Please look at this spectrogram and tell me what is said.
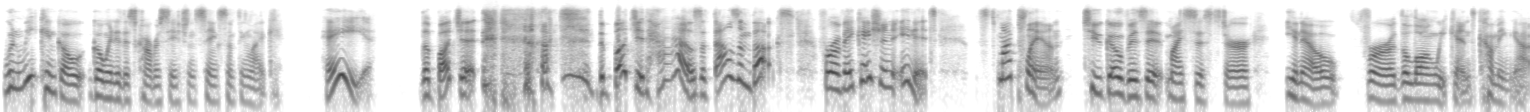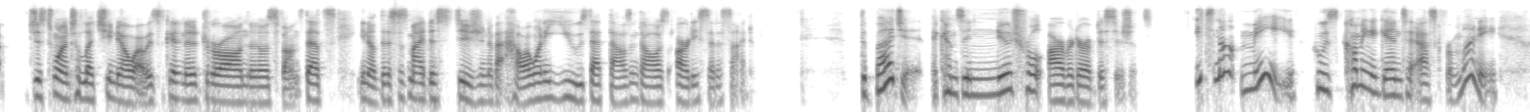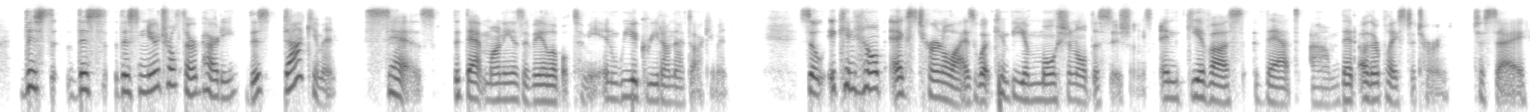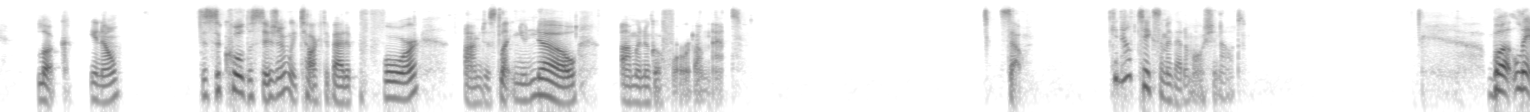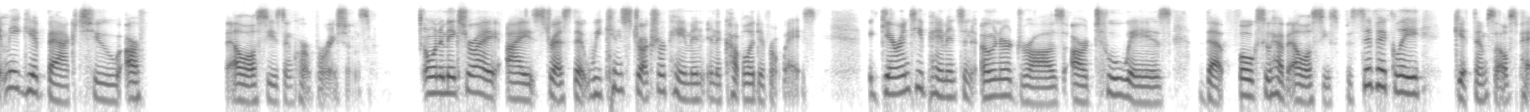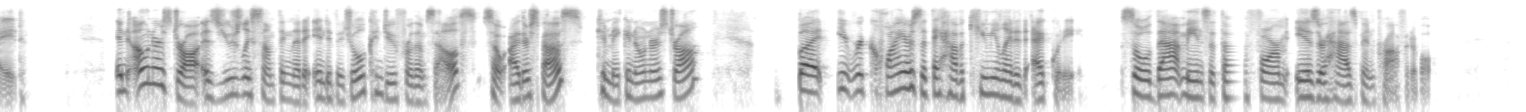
When we can go go into this conversation saying something like hey the budget the budget has a thousand bucks for a vacation in it. It's my plan to go visit my sister you know for the long weekend coming up. Just wanted to let you know I was going to draw on those funds. That's, you know, this is my decision about how I want to use that $1,000 already set aside. The budget becomes a neutral arbiter of decisions. It's not me who's coming again to ask for money. This, this, this neutral third party, this document says that that money is available to me, and we agreed on that document. So it can help externalize what can be emotional decisions and give us that, um, that other place to turn to say, look, you know, this is a cool decision. We talked about it before. I'm just letting you know I'm going to go forward on that. So can help take some of that emotion out. But let me get back to our LLCs and corporations I want to make sure I, I stress that we can structure payment in a couple of different ways. Guarantee payments and owner draws are two ways that folks who have LLC specifically get themselves paid. An owner's draw is usually something that an individual can do for themselves. So either spouse can make an owner's draw, but it requires that they have accumulated equity. So that means that the farm is or has been profitable.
